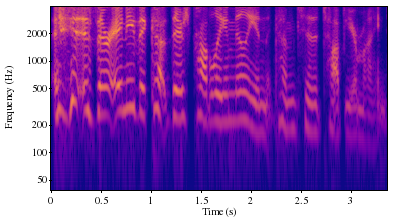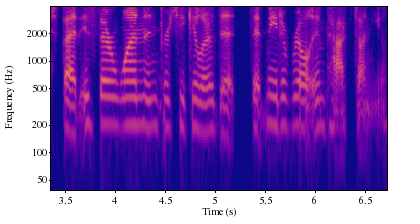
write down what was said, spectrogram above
is there any that co- there's probably a million that come to the top of your mind but is there one in particular that that made a real impact on you?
